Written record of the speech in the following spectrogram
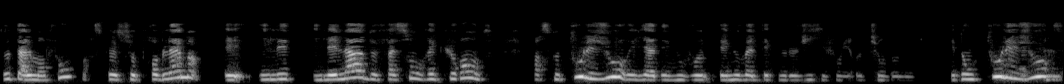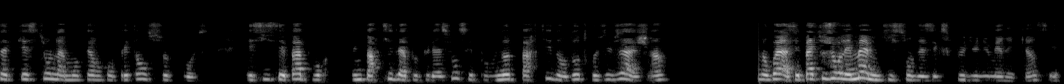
totalement faux, parce que ce problème, il est, il est là de façon récurrente, parce que tous les jours, il y a des, nouveaux, des nouvelles technologies qui font irruption dans nos vies. Et donc, tous les jours, cette question de la montée en compétence se pose. Et si c'est pas pour une partie de la population, c'est pour une autre partie dans d'autres usages. Hein. Donc voilà, c'est pas toujours les mêmes qui sont des exclus du numérique. Hein. C'est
